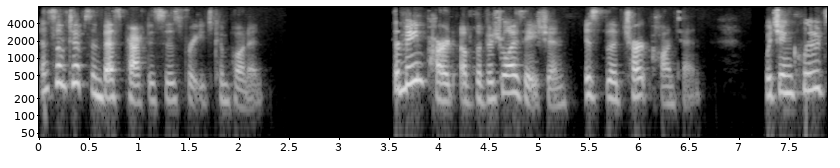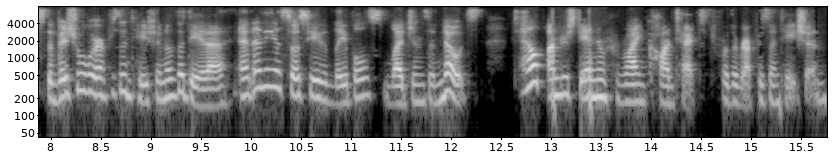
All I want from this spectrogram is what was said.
and some tips and best practices for each component. The main part of the visualization is the chart content, which includes the visual representation of the data and any associated labels, legends, and notes to help understand and provide context for the representation.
